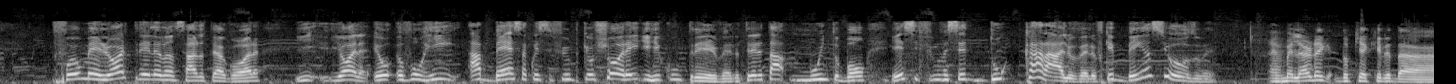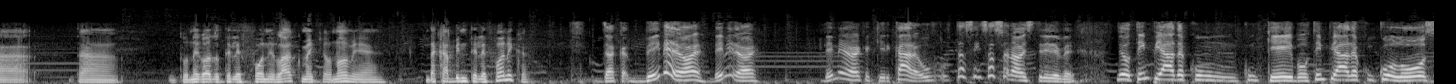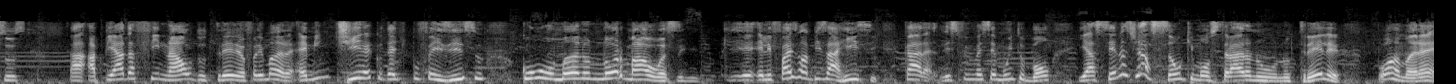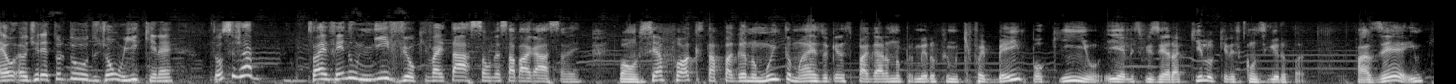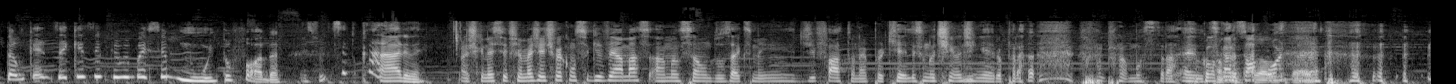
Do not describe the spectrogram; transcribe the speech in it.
Foi o melhor trailer lançado até agora. E, e olha, eu, eu vou rir a beça com esse filme, porque eu chorei de rir com o trailer, velho. O trailer tá muito bom. Esse filme vai ser do caralho, velho. Eu fiquei bem ansioso, velho. É melhor do que aquele da. da do negócio do telefone lá, como é que é o nome? É. Da cabine telefônica? Da bem melhor, bem melhor. Bem melhor que aquele. Cara, o, o- tá sensacional esse trailer, velho. Meu, tem piada com, com Cable, tem piada com Colossus. A, a piada final do trailer, eu falei, mano, é mentira que o Deadpool fez isso com um humano normal, assim. Ele faz uma bizarrice. Cara, esse filme vai ser muito bom. E as cenas de ação que mostraram no, no trailer, porra, mano, é, é o é diretor do, do John Wick, né? Então você já vai vendo o nível que vai estar a ação dessa bagaça, velho. Bom, se a Fox tá pagando muito mais do que eles pagaram no primeiro filme, que foi bem pouquinho, e eles fizeram aquilo que eles conseguiram fazer, então quer dizer que esse filme vai ser muito foda. Esse filme vai ser do caralho, velho. Acho que nesse filme a gente vai conseguir ver a, mas- a mansão dos X-Men de fato, né? Porque eles não tinham dinheiro pra, pra mostrar É, tudo. colocaram só a porta, né?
